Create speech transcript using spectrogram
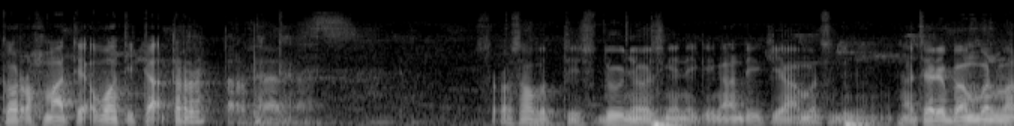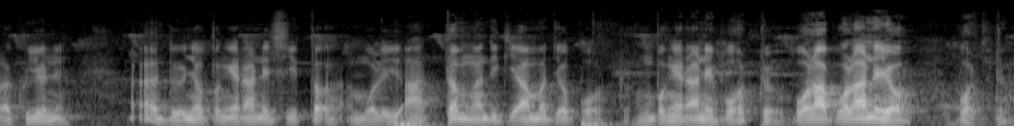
Ke rahmati Allah tidak ter terbatas. Serasa wedi donya sing ngene iki nganti kiamat sendiri. Ngajare bambun malah guyone. Ah donya pangerane sitok mulai Adam nganti kiamat ya padha. Wong pangerane padha. Pola-polane ya padha.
